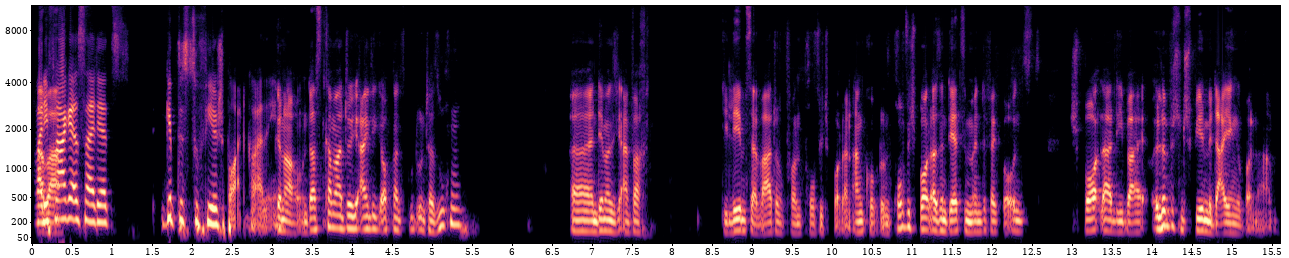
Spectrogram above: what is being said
Aber, Aber die Frage ist halt jetzt, gibt es zu viel Sport quasi? Genau, und das kann man natürlich eigentlich auch ganz gut untersuchen, äh, indem man sich einfach die Lebenserwartung von Profisportlern anguckt. Und Profisportler sind jetzt im Endeffekt bei uns Sportler, die bei Olympischen Spielen Medaillen gewonnen haben.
